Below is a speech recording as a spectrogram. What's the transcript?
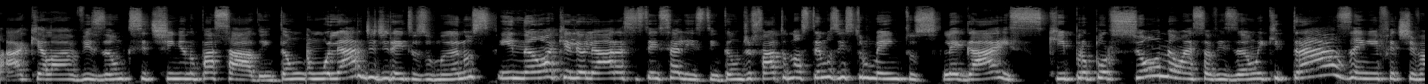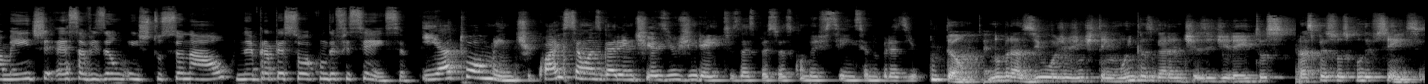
aquela visão que se tinha no passado. Então, um olhar de direitos humanos e não aquele olhar assistencialista. Então, de fato, nós temos instrumentos legais que proporcionam essa visão e que trazem efetivamente essa visão institucional né, para a pessoa com deficiência. E atualmente, quais são as garantias e os direitos das pessoas com deficiência no Brasil? Então, no Brasil, hoje a gente tem muitas garantias e direitos para as pessoas com deficiência.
